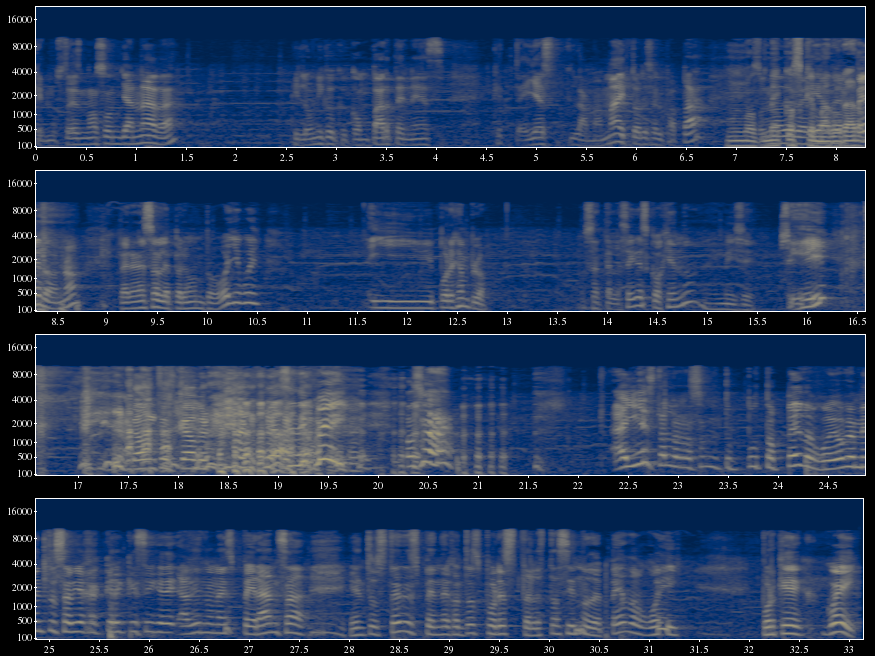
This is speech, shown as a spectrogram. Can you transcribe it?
que ustedes no son ya nada y lo único que comparten es que ella es la mamá y tú eres el papá, Unos pues no mecos que debería haber maduraron. pedo, ¿no? Pero en eso le pregunto, oye, güey, y por ejemplo, o sea, ¿te la sigues cogiendo? Y me dice, ¿sí? Entonces, cabrón. Y así de, güey, o sea, ahí está la razón de tu puto pedo, güey. Obviamente esa vieja cree que sigue habiendo una esperanza entre ustedes, pendejo. Entonces por eso te la está haciendo de pedo, güey. Porque, güey,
